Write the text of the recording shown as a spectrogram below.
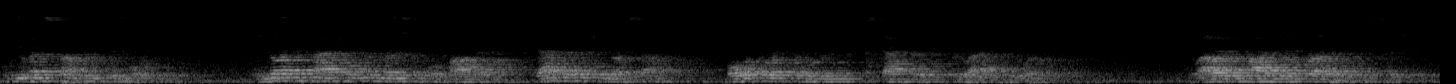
whom you have summoned before you. In your compassion, and merciful Father, gather to yourself all your children scattered throughout the world. To our departed brothers and sisters,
